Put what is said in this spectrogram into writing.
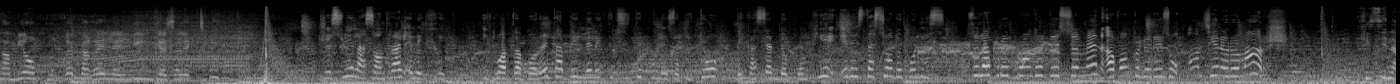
camions pour réparer les lignes électriques. Je suis la centrale électrique. Ils doivent d'abord rétablir l'électricité pour les hôpitaux, les casernes de pompiers et les stations de police. Cela pourrait prendre des semaines avant que le réseau entier ne remarche. Christina,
